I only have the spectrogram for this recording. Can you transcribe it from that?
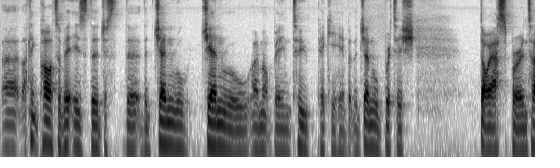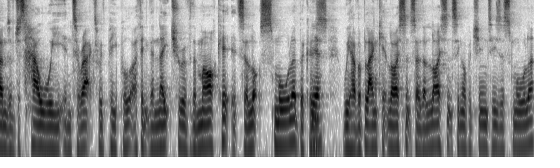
uh, I think part of it is the just the, the general, general, I'm not being too picky here, but the general British diaspora in terms of just how we interact with people. I think the nature of the market, it's a lot smaller because we have a blanket license, so the licensing opportunities are smaller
